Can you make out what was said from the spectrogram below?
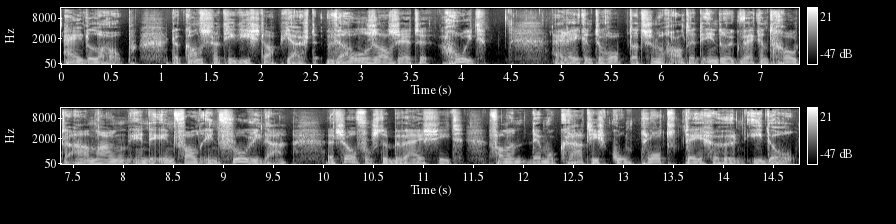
ijdele hoop. De kans dat hij die stap juist wel zal zetten, groeit. Hij rekent erop dat ze nog altijd indrukwekkend grote aanhang in de inval in Florida het zoveelste bewijs ziet van een democratisch complot tegen hun idool.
